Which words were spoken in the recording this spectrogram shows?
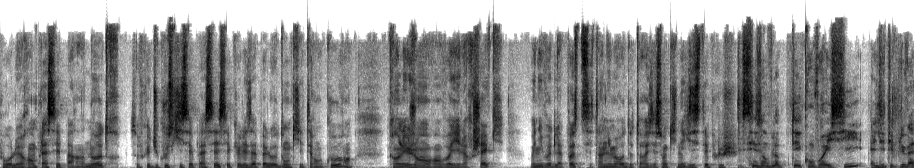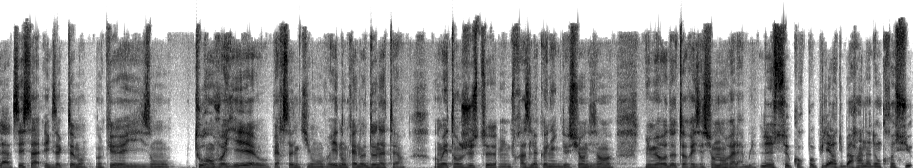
pour le remplacer par un autre. Sauf que du coup, ce qui s'est passé, c'est que les appels aux dons qui étaient en cours, quand les gens ont renvoyé leur chèque, au niveau de la poste, c'est un numéro d'autorisation qui n'existait plus. Ces enveloppes T qu'on voit ici, elles n'étaient plus valables. C'est ça, exactement. Donc euh, ils ont tout renvoyé aux personnes qui ont envoyé, donc à nos donateurs, en mettant juste une phrase laconique dessus en disant euh, numéro d'autorisation non valable. Le Secours populaire du Bas-Rhin n'a donc reçu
